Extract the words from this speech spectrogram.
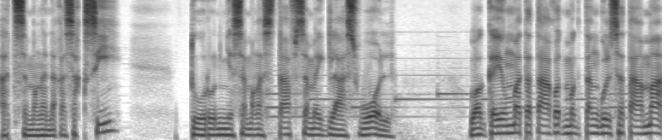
At sa mga nakasaksi, turon niya sa mga staff sa may glass wall. Huwag kayong matatakot magtanggol sa tama.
